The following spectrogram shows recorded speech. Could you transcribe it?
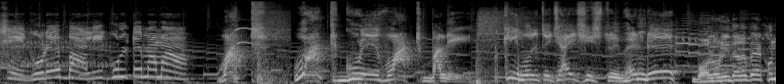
সেগুড়ে বালি গুলটে মামা। হোয়াট হোয়াট গুড়ে হোয়াট বালি? কি বলতে চাইছিস তুই ভেন্ডে? বলরি দারোগা এখন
